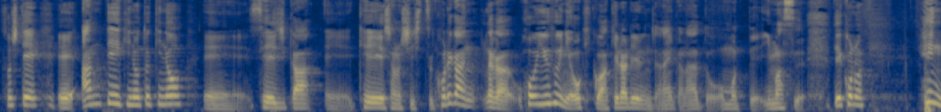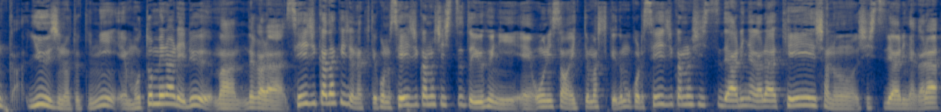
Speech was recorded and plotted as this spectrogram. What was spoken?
そして、えー、安定期の時の、えー、政治家、えー、経営者の資質。これが、なんか、こういうふうに大きく分けられるんじゃないかなと思っています。で、この変化、有事の時に求められる、まあ、だから政治家だけじゃなくて、この政治家の資質というふうに、大西さんは言ってましたけども、これ政治家の資質でありながら、経営者の資質でありながら、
